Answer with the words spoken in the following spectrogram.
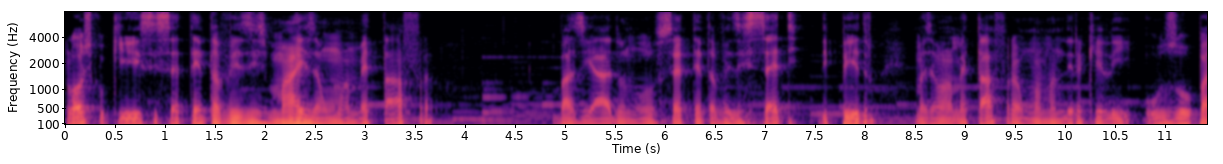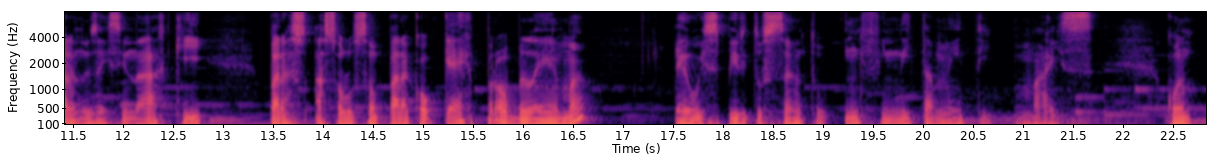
Lógico que esse 70 vezes mais é uma metáfora baseado no 70 vezes 7 de Pedro, mas é uma metáfora, uma maneira que ele usou para nos ensinar que para a solução para qualquer problema é o Espírito Santo infinitamente mais. Quanto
